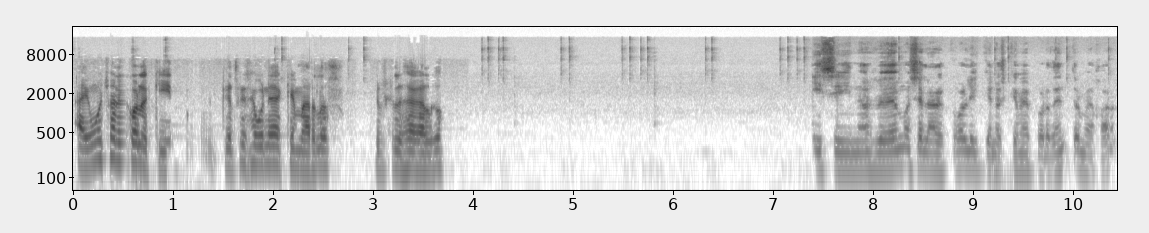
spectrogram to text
Hay mucho alcohol aquí. ¿Crees que sea buena idea quemarlos? ¿Crees que les haga algo? y si nos bebemos el alcohol y que nos queme por dentro mejor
